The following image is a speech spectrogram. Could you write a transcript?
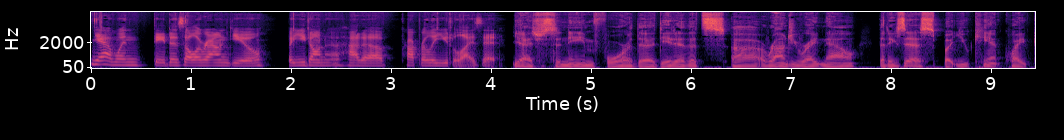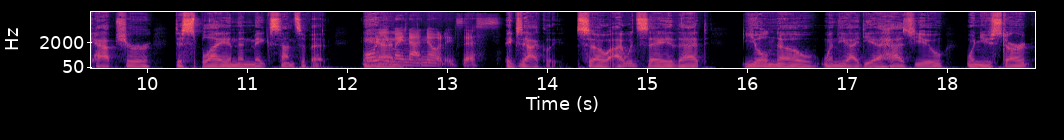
Yeah, when data is all around you, but you don't know how to properly utilize it. Yeah, it's just a name for the data that's uh, around you right now that exists, but you can't quite capture, display, and then make sense of it. Or and you might not know it exists. Exactly. So I would say that you'll know when the idea has you when you start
